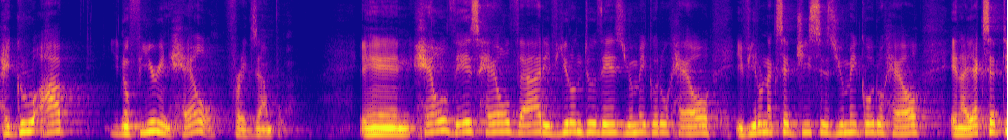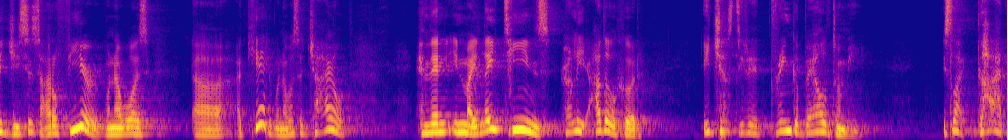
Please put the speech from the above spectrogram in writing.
I grew up, you know, fearing hell, for example. And hell this, hell that. If you don't do this, you may go to hell. If you don't accept Jesus, you may go to hell. And I accepted Jesus out of fear when I was uh, a kid, when I was a child. And then in my late teens, early adulthood, it just didn't ring a bell to me. It's like, God,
